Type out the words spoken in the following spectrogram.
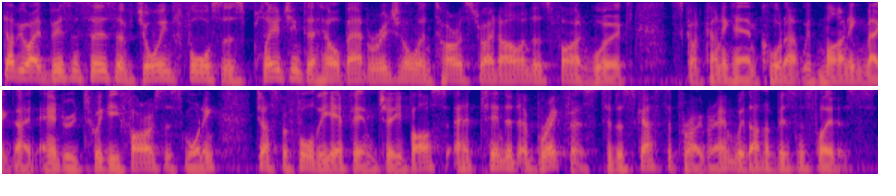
WA businesses have joined forces pledging to help Aboriginal and Torres Strait Islanders find work. Scott Cunningham caught up with mining magnate Andrew Twiggy Forrest this morning, just before the FMG boss attended a breakfast to discuss the program with other business leaders.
